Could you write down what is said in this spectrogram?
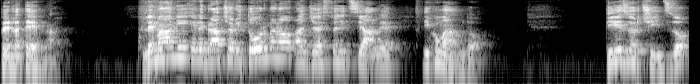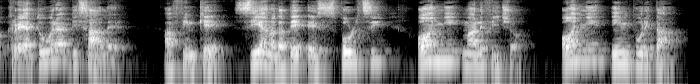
per la terra. Le mani e le braccia ritornano al gesto iniziale di comando. Ti esorcizzo, creatura di sale, affinché siano da te espulsi ogni maleficio, ogni impurità,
